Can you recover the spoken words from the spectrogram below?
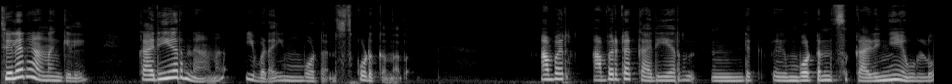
ചിലരാണെങ്കിൽ കരിയറിനാണ് ഇവിടെ ഇമ്പോർട്ടൻസ് കൊടുക്കുന്നത്. അവർ അവരുടെ കരിയറിന്റെ ഇമ്പോർട്ടൻസ് കഴിഞ്ഞേ ഉള്ളൂ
